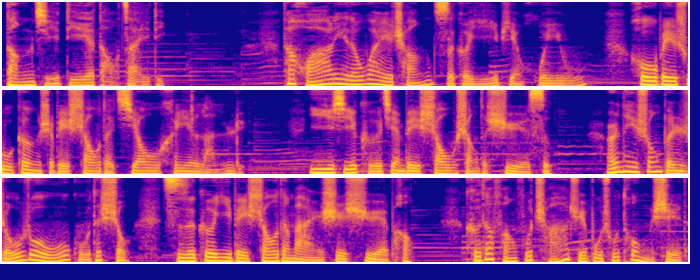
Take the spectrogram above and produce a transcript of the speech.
当即跌倒在地。他华丽的外裳此刻一片灰污，后背处更是被烧得焦黑蓝绿，依稀可见被烧伤的血色。而那双本柔弱无骨的手，此刻亦被烧得满是血泡，可他仿佛察觉不出痛似的，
